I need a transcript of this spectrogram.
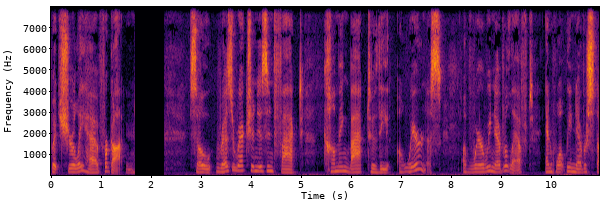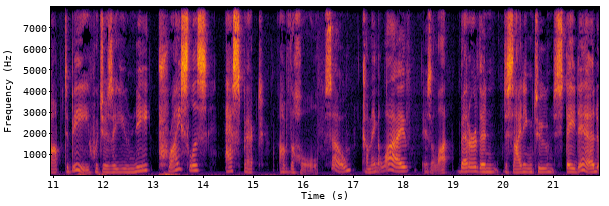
but surely have forgotten. So, resurrection is in fact coming back to the awareness of where we never left and what we never stopped to be, which is a unique, priceless aspect of the whole. So, coming alive is a lot better than deciding to stay dead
